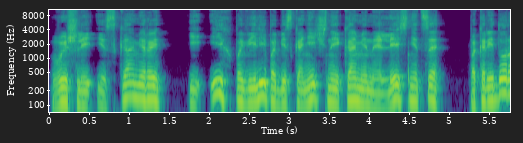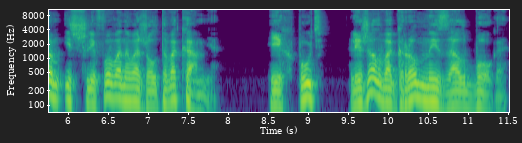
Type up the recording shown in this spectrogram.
вышли из камеры, и их повели по бесконечной каменной лестнице по коридорам из шлифованного желтого камня. Их путь лежал в огромный зал бога.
